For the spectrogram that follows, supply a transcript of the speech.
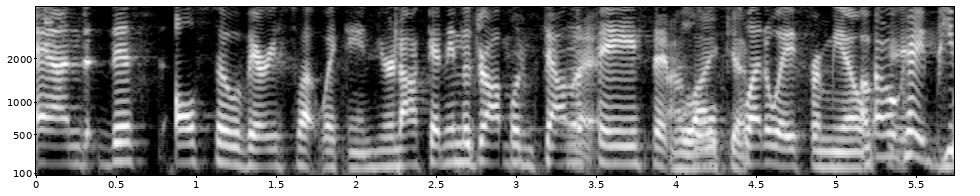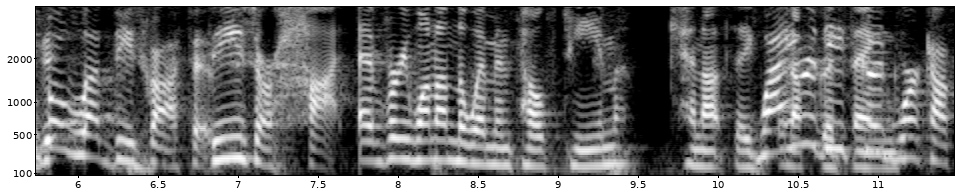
And this also very sweat wicking. You're not getting the droplets down the it. face. It I pulls like it. sweat away from you. Okay, people love these glasses. These are hot. Everyone on the women's health team cannot say Why enough are good these good things. workout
